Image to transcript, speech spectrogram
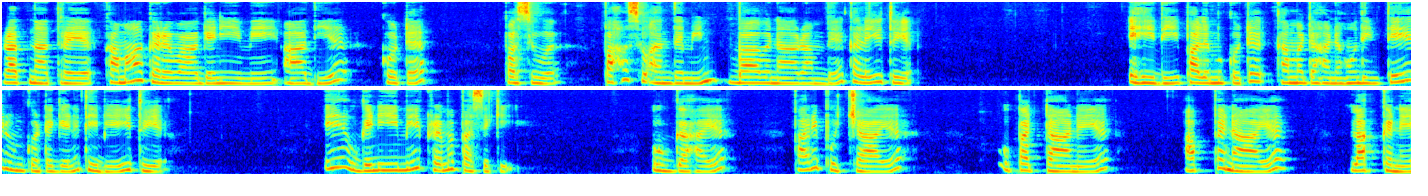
රත්නත්‍රය කමා කරවා ගැනීමේ ආදිය කොට පසුව පහසු අන්දමින් භාවනාරම්භය කළ යුතුය. එහිදී පළමු කොට කමඨහන හොඳින් තේරුම් කොටගෙන තිබිය යුතුය. එය උගනීමේ ක්‍රම පසකි. උග්ගහය පරිපුච්ඡාය උපට්ඨානය අප්පනාය ලක්කණය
